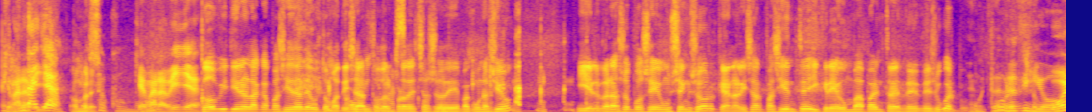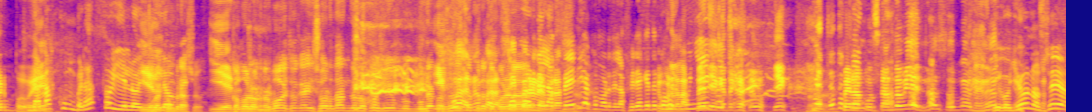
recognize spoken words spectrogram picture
Qué maravilla. Hombre. ¿Eso cómo? Qué maravilla. COVID tiene la capacidad de automatizar todo el proceso de vacunación y el brazo posee un sensor que analiza al paciente y crea un mapa en 3D de su cuerpo. Por Dios. cuerpo, Nada ¿eh? más que un brazo y el oído. Y el- brazo. y el- Como los robots estos que hay sordando los coches, una cosa Igual, de esta, ¿no? pero te ponen Como el de la brazo, feria, como el de la feria que te Como coge el la feria que muñeco. te coge el muñeco. Métete Pero apuntando bien, ¿no? Supone, ¿no? Digo, yo no sé.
